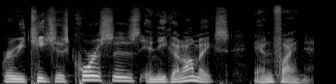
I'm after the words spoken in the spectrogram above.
where he teaches courses in economics and finance.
